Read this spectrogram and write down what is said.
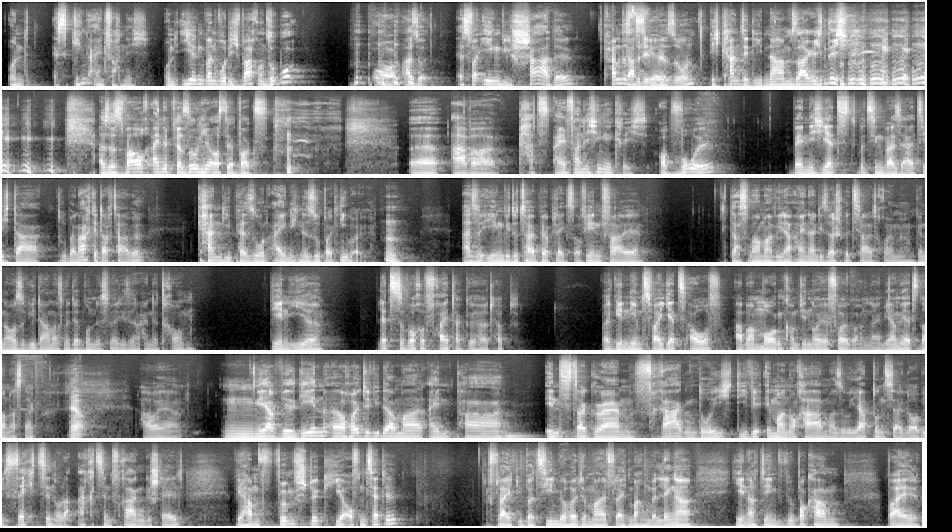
und es ging einfach nicht. Und irgendwann wurde ich wach und so, oh, oh also es war irgendwie schade. Kanntest du die wir- Person? Ich kannte die, Namen sage ich nicht. also es war auch eine Person hier aus der Box. äh, aber hat es einfach nicht hingekriegt. Obwohl, wenn ich jetzt, beziehungsweise als ich da drüber nachgedacht habe, kann die Person eigentlich eine super Kniebeuge. Also irgendwie total perplex. Auf jeden Fall, das war mal wieder einer dieser Spezialträume. Genauso wie damals mit der Bundeswehr, dieser eine Traum, den ihr letzte Woche Freitag gehört habt. Weil wir nehmen zwar jetzt auf, aber morgen kommt die neue Folge online. Wir haben jetzt Donnerstag. Ja. Aber ja. Mm, Ja, wir gehen äh, heute wieder mal ein paar Instagram-Fragen durch, die wir immer noch haben. Also ihr habt uns ja, glaube ich, 16 oder 18 Fragen gestellt. Wir haben fünf Stück hier auf dem Zettel. Vielleicht überziehen wir heute mal, vielleicht machen wir länger, je nachdem, wie wir Bock haben, weil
